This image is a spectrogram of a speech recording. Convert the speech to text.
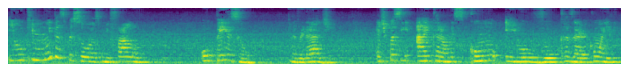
E o que muitas pessoas me falam ou pensam, na verdade, é tipo assim, ai Carol, mas como eu vou casar com ele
